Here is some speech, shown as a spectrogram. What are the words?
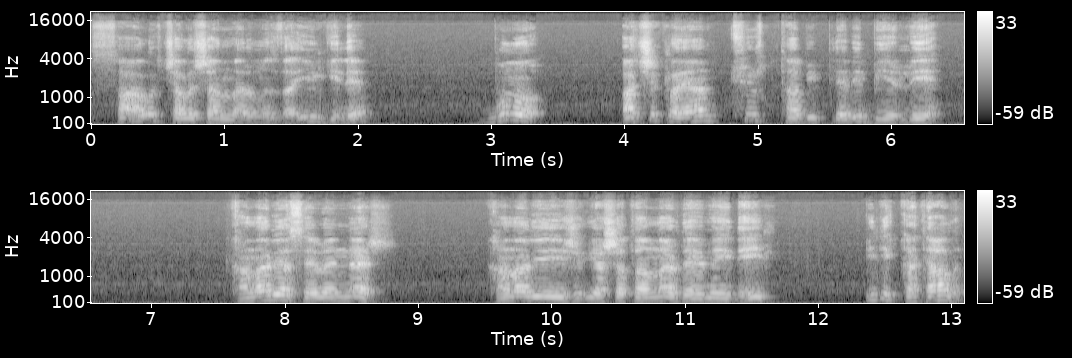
sağlık çalışanlarımızla ilgili bunu açıklayan Türk Tabipleri Birliği, Kanarya Sevenler, Kanarya'yı Yaşatanlar Derneği değil. Bir dikkate alın.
